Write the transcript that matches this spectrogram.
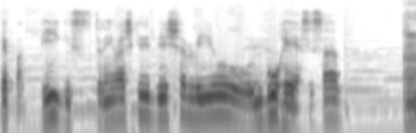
Peppa Pig, esse trem, eu acho que ele deixa meio. emburrece, sabe? Deixa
